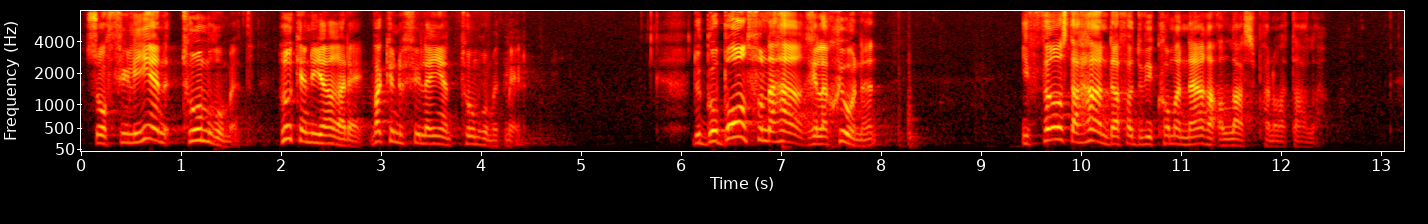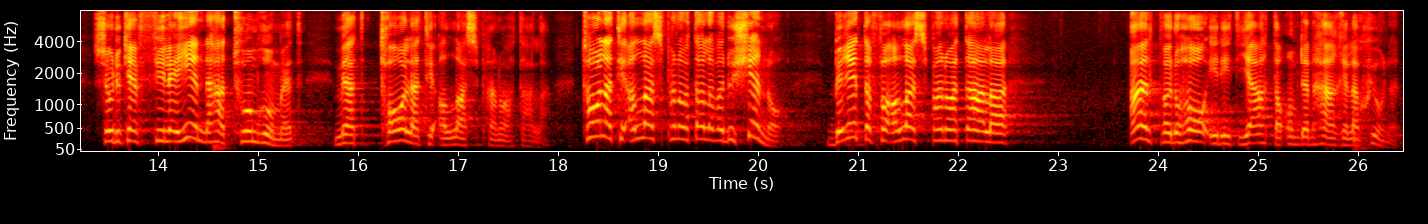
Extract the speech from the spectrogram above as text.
Så fyll igen tomrummet. Hur kan du göra det? Vad kan du fylla igen tomrummet med? Du går bort från den här relationen i första hand därför att du vill komma nära Allah subhanahu wa ta'ala. Så du kan fylla igen det här tomrummet med att tala till Allah subhanahu wa ta'ala. Tala till Allah subhanahu wa ta'ala vad du känner. Berätta för Allah subhanahu wa ta'ala allt vad du har i ditt hjärta om den här relationen.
